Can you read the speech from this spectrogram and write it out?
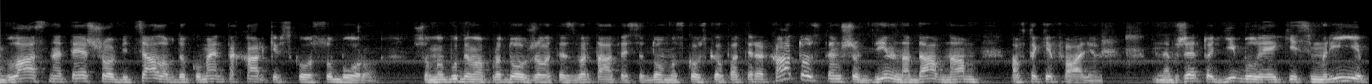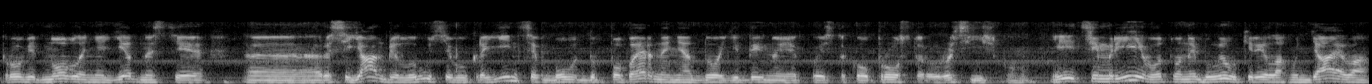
власне те, що обіцяла в документах Харківського собору що ми будемо продовжувати звертатися до московського патріархату з тим, щоб він надав нам автокефалію. Невже тоді були якісь мрії про відновлення єдності е, росіян, білорусів, українців, бо до повернення до єдиної якоїсь такого простору російського? І ці мрії, от вони були у Кирила Гундяєва.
